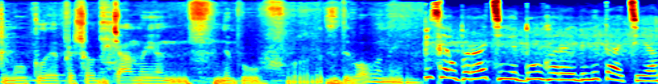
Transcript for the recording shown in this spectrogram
Тому, коли я прийшов до тями, я не був е, здивований. Після операції довга реабілітація.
